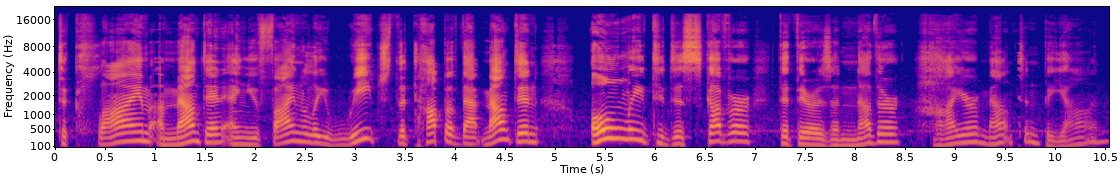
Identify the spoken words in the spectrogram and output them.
to climb a mountain and you finally reach the top of that mountain only to discover that there is another higher mountain beyond?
